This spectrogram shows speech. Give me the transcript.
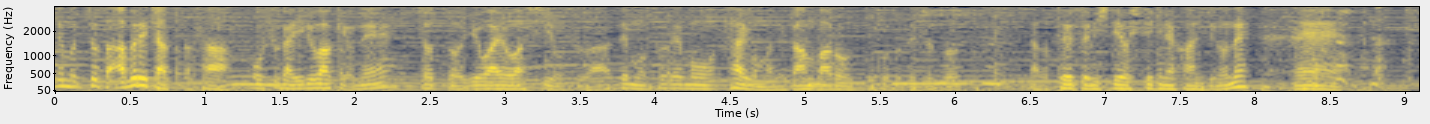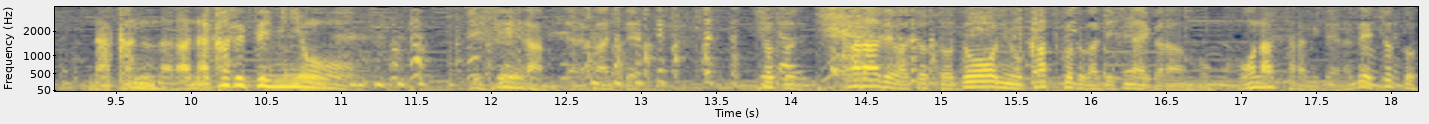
でもちょっとあぶれちゃったさオスがいるわけよね。ちょっと弱々しいオスが。でもそれも最後まで頑張ろうということでちょっとなんか豊臣秀吉的な感じのね、えー泣かぬなら泣かせてみよう。受精卵みたいな感じで。ちょっと力ではちょっとどうにも勝つことができないからもうこうなったらみたいな。でちょっと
